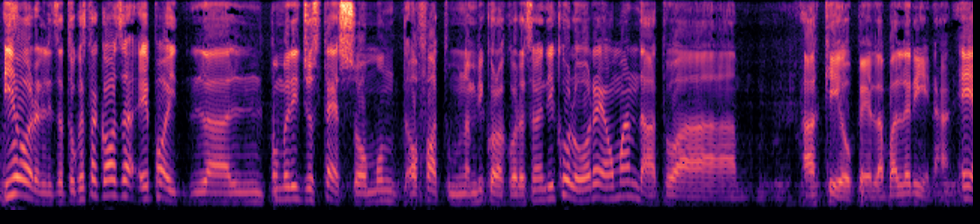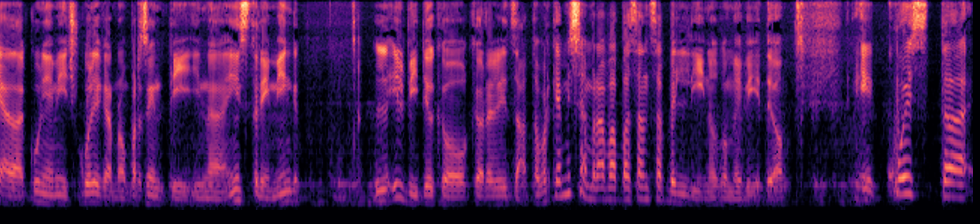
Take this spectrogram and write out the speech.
io ho realizzato questa cosa e poi la, il pomeriggio stesso ho, mont- ho, fatto una piccola correzione di colore e ho mandato a, a Cheope, la ballerina, e ad alcuni amici, quelli che erano presenti in, in streaming, il video che ho, che ho realizzato perché mi sembrava abbastanza bellino come video. E questa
